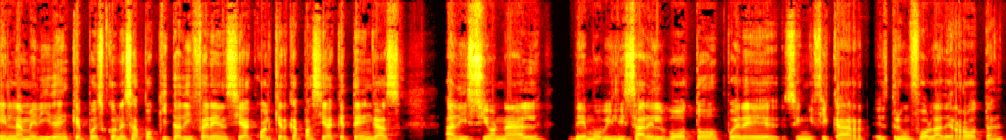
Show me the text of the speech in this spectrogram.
en la medida en que pues con esa poquita diferencia, cualquier capacidad que tengas adicional de movilizar el voto puede significar el triunfo o la derrota.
